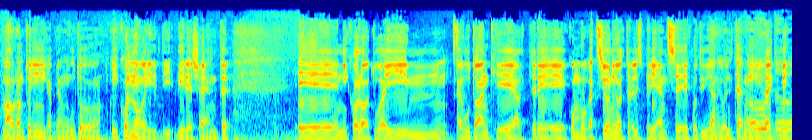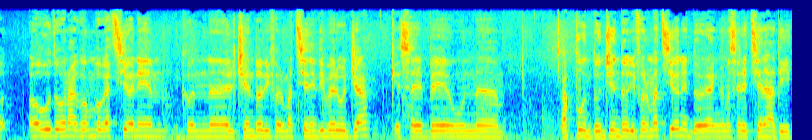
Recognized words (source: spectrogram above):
Mauro Antonini che abbiamo avuto qui con noi di, di recente. E Nicolò, tu hai, mh, hai avuto anche altre convocazioni oltre alle esperienze quotidiane con il Terni Ho Rugby? avuto, ho avuto una convocazione mh, con eh, il centro di formazione di Perugia, che sarebbe un, eh, appunto un centro di formazione dove vengono selezionati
